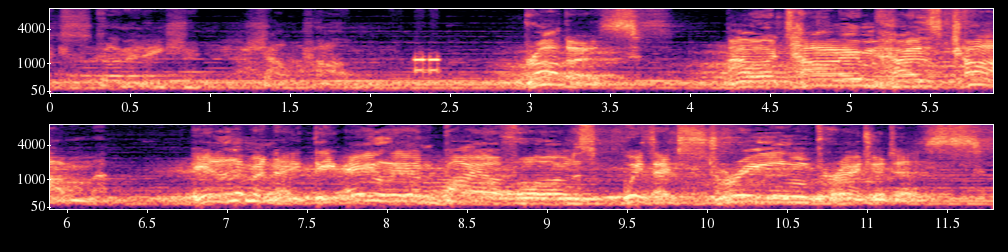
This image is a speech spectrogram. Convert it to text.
Extermination shall come. Brothers, our time has come. Eliminate the alien bioforms with extreme prejudice.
